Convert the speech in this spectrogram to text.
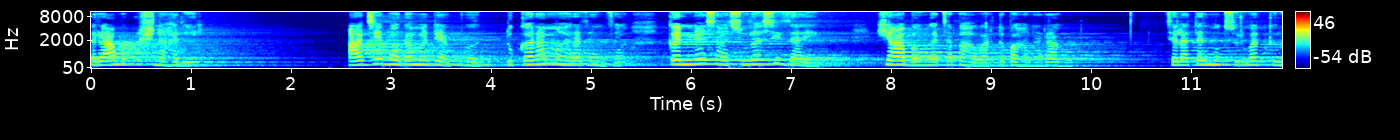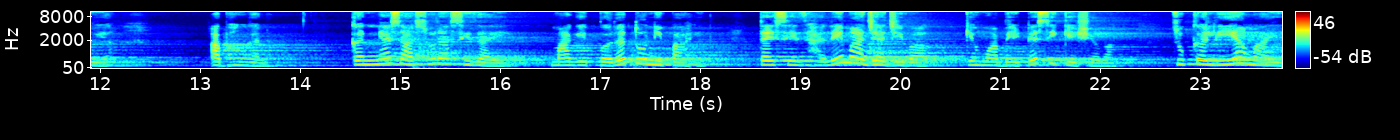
रामकृष्ण हरी. आज या भागामध्ये आपण तुकाराम महाराजांचा कन्या सासुरासी जाये ह्या अभंगाचा भावार्थ पाहणार आहोत. चला तर मग सुरुवात करूया अभंगाला. कन्या सासुरासी जाये मागे परतोनी पाहे. तैसे झाले माझ्या जीवा केव्हा भेटसी केशवा. चुकली या माये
